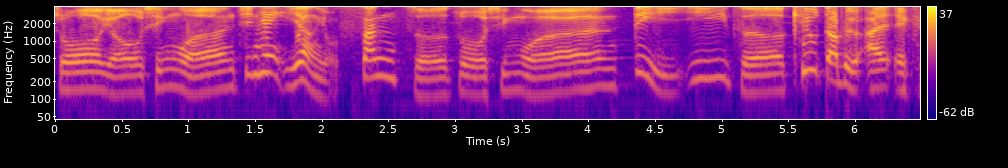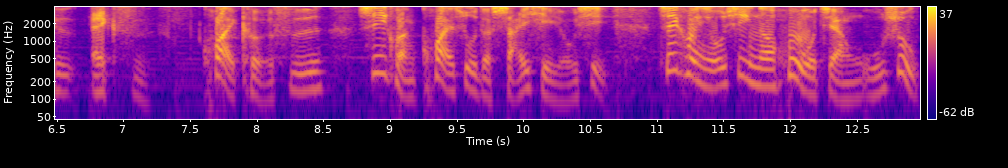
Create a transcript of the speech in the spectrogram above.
桌游新闻，今天一样有三则桌游新闻。第一则，QWIXX 快可思是一款快速的筛写游戏。这款游戏呢获奖无数。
